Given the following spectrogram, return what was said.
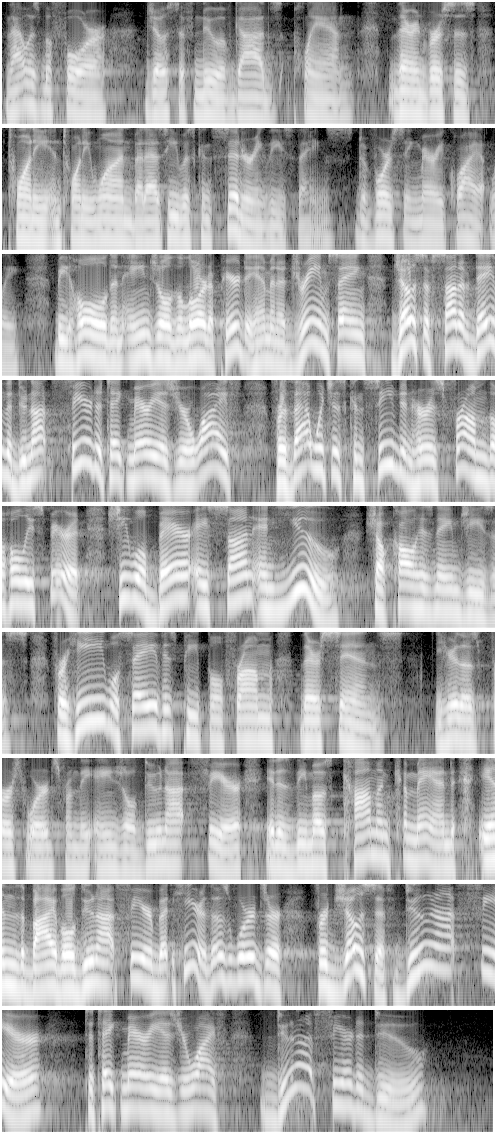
That was before Joseph knew of God's plan. There in verses 20 and 21, but as he was considering these things, divorcing Mary quietly, behold, an angel of the Lord appeared to him in a dream, saying, Joseph, son of David, do not fear to take Mary as your wife, for that which is conceived in her is from the Holy Spirit. She will bear a son, and you shall call his name Jesus, for he will save his people from their sins. You hear those first words from the angel do not fear. It is the most common command in the Bible do not fear. But here, those words are for Joseph do not fear to take Mary as your wife. Do not fear to do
